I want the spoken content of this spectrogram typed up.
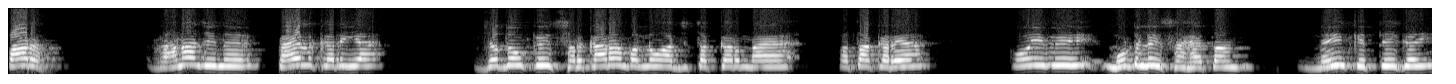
ਪਰ ਰਾਣਾ ਜੀ ਨੇ ਪਹਿਲ ਕਰੀ ਹੈ, ਜਦੋਂ ਕਿ ਸਰਕਾਰਾਂ ਵੱਲੋਂ ਅੱਜ ਤੱਕ ਮੈਂ ਪਤਾ ਕਰਿਆ ਕੋਈ ਵੀ ਮੁੱਢਲੀ ਸਹਾਇਤਾ ਨਹੀਂ ਕੀਤੀ ਗਈ,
